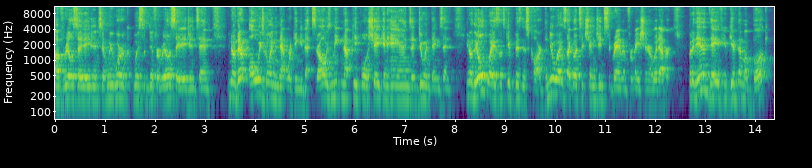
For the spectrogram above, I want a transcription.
of real estate agents, and we work with some different real estate agents, and you know they're always going to networking events. They're always meeting up people, shaking hands, and doing things. And you know the old ways, let's give business card. The new ways, like let's exchange Instagram information or whatever. But at the end of the day, if you give them a book,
